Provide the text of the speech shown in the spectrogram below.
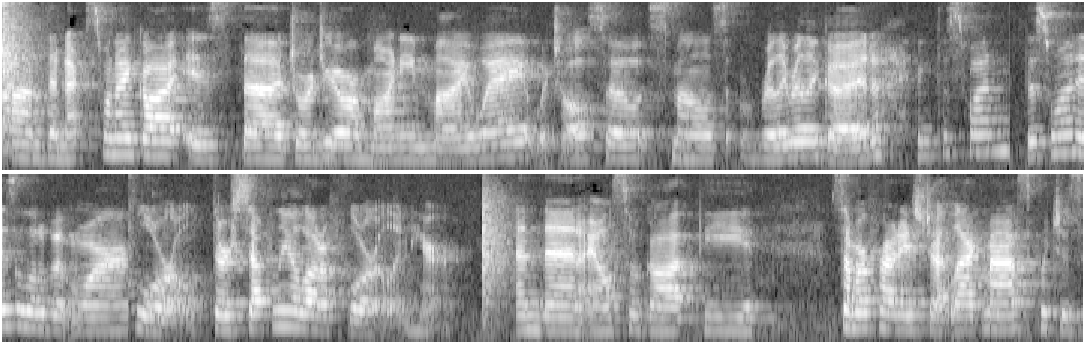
Um, the next one I got is the Giorgio Armani My Way, which also smells really, really good. I think this one, this one is a little bit more floral. There's definitely a lot of floral in here. And then I also got the Summer Fridays Jet Lag Mask, which is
